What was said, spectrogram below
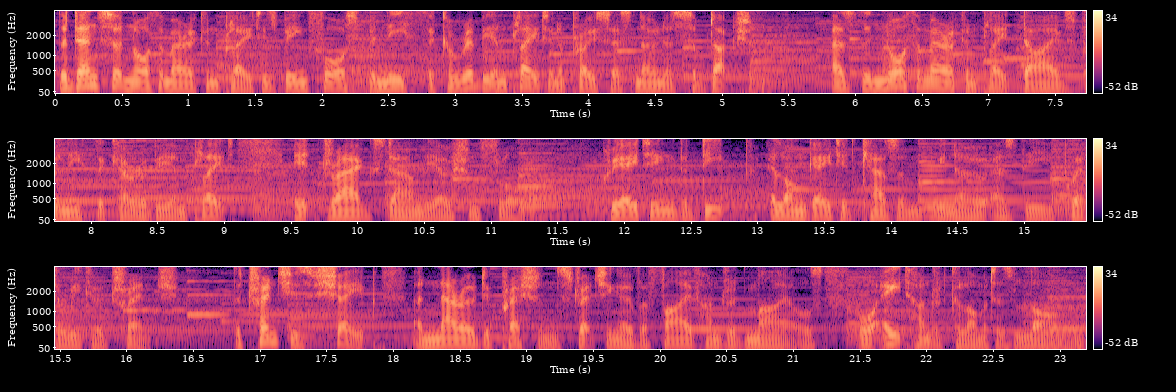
The denser North American plate is being forced beneath the Caribbean plate in a process known as subduction. As the North American plate dives beneath the Caribbean plate, it drags down the ocean floor, creating the deep, elongated chasm we know as the Puerto Rico Trench. The trench's shape, a narrow depression stretching over 500 miles or 800 kilometers long,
